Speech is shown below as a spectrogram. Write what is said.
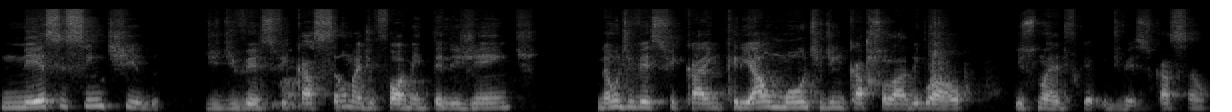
nesse sentido de diversificação, mas de forma inteligente, não diversificar em criar um monte de encapsulado igual. Isso não é diversificação.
